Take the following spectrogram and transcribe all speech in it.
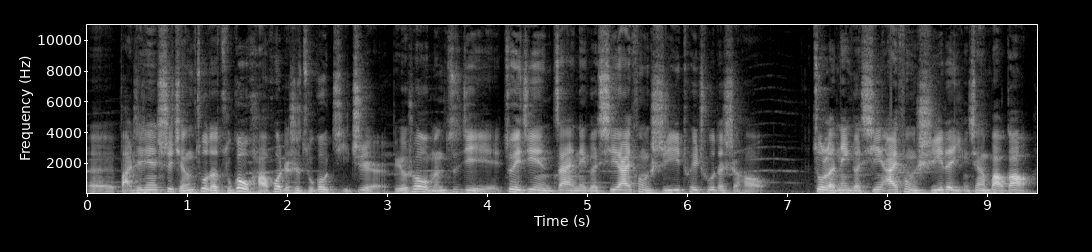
呃，把这件事情做得足够好，或者是足够极致。比如说，我们自己最近在那个新 iPhone 十一推出的时候，做了那个新 iPhone 十一的影像报告。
